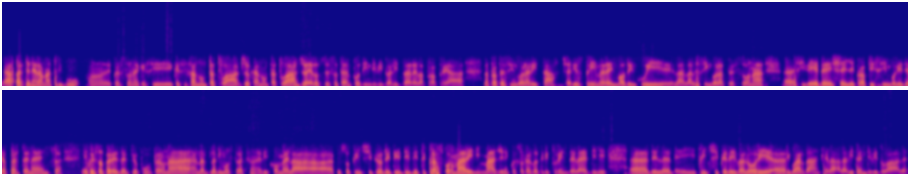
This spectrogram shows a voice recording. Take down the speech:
appartenere a una tribù, eh, le persone che si, che si, fanno un tatuaggio, che hanno un tatuaggio, e allo stesso tempo di individualizzare la propria, la propria singolarità, cioè di esprimere il modo in cui la, la singola persona eh, si vede e sceglie i propri simboli di appartenenza. E questo, per esempio, appunto, è una, una, la dimostrazione di come la, questo principio di, di, trasformare in immagini, in questo caso addirittura indelebili, eh, del, principi e dei valori eh, riguarda anche la, la, vita individuale.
